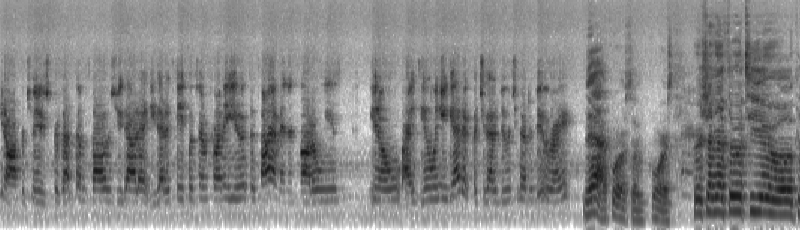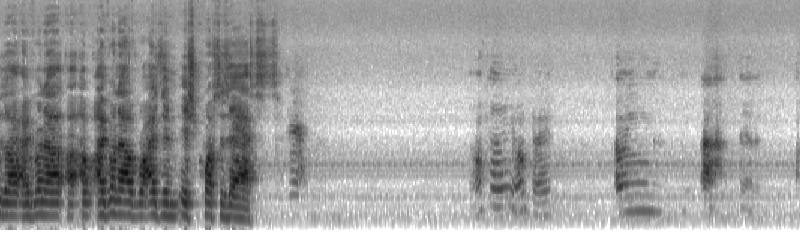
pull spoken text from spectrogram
you know opportunities present themselves, you gotta you gotta take what's in front of you at the time, and it's not always you know ideal when you get it, but you gotta do what you gotta do, right? Yeah, of course, of course. Christian, I'm gonna throw it to you because I, I run out. I, I run out of Rizin ish questions asked. Okay, okay. I mean, ah, damn it.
